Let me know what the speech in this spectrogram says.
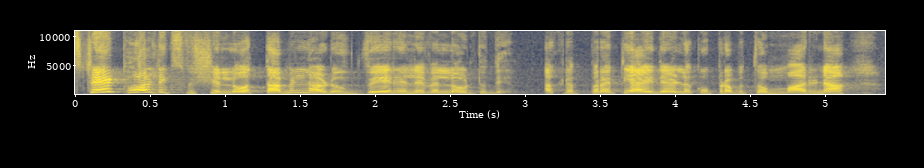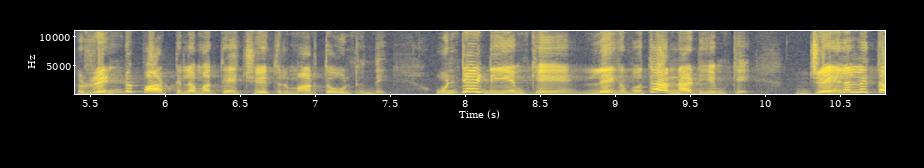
స్టేట్ పాలిటిక్స్ విషయంలో తమిళనాడు వేరే లెవెల్లో ఉంటుంది. అక్కడ ప్రతి ఐదేళ్ళకు ప్రభుత్వం మారినా రెండు పార్టీల మధ్య చేతులు మారుతూ ఉంటుంది. ఉంటే డిఎంకే లేకపోతే అన్నా డిఎంకే జయలలిత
